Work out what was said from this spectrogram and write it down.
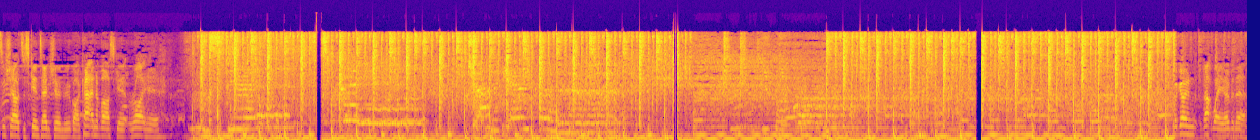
Massive shout out to Skin Tension. We've got a cat in a basket right here. We're going that way over there.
